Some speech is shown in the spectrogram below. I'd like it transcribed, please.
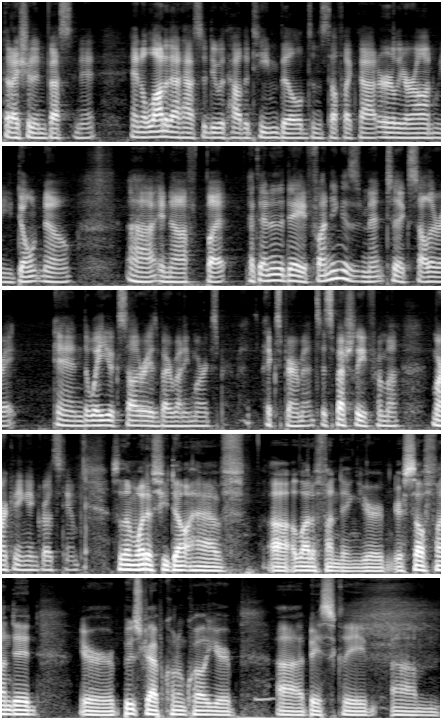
that I should invest in it? And a lot of that has to do with how the team builds and stuff like that earlier on when you don't know uh, enough. But at the end of the day, funding is meant to accelerate. And the way you accelerate is by running more experiments, experiments especially from a marketing and growth standpoint. So then, what if you don't have uh, a lot of funding? You're you're self funded, you're bootstrap, quote unquote. You're uh, basically um,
